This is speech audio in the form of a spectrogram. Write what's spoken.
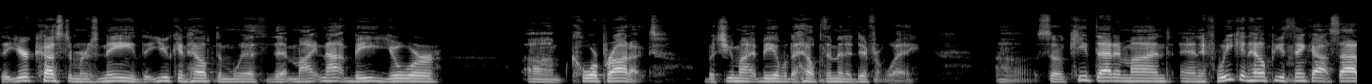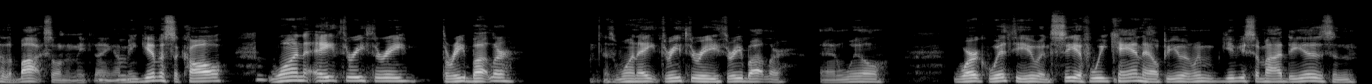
that your customers need that you can help them with that might not be your um, core product, but you might be able to help them in a different way. Uh, so keep that in mind. And if we can help you think outside of the box on anything, I Mhm. mean, give us a call 1 833 3 Butler. That's 1 833 3 Butler. And we'll work with you and see if we can help you and we'll give you some ideas and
